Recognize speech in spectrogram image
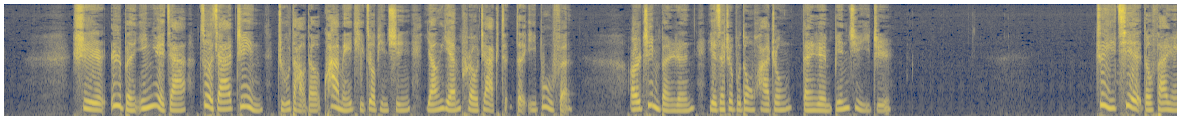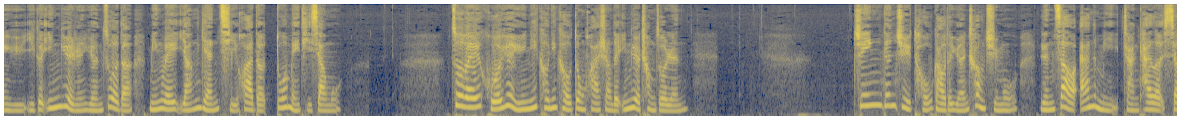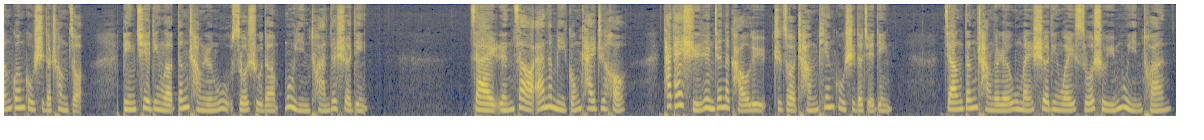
是日本音乐家、作家 Jin 主导的跨媒体作品群“扬言 Project” 的一部分，而 Jin 本人也在这部动画中担任编剧一职。这一切都发源于一个音乐人原作的名为“扬言企划”的多媒体项目。作为活跃于 Nico Nico 动画上的音乐创作人。均根据投稿的原创曲目《人造 Enemy》展开了相关故事的创作，并确定了登场人物所属的木影团的设定。在《人造 Enemy》公开之后，他开始认真的考虑制作长篇故事的决定，将登场的人物们设定为所属于木影团。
